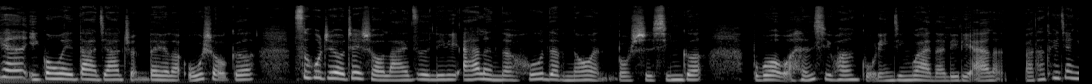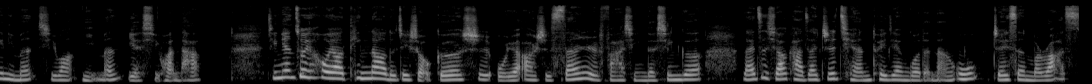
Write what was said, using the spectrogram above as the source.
今天一共为大家准备了五首歌，似乎只有这首来自 Lily Allen 的《Who'd Have Known》不是新歌。不过我很喜欢古灵精怪的 Lily Allen，把它推荐给你们，希望你们也喜欢它。今天最后要听到的这首歌是五月二十三日发行的新歌，来自小卡在之前推荐过的男巫 Jason Mraz，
